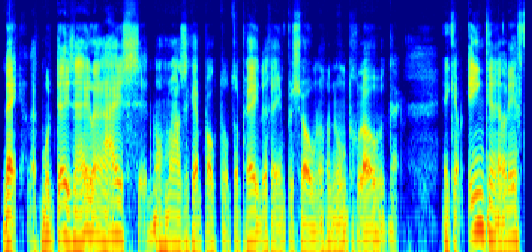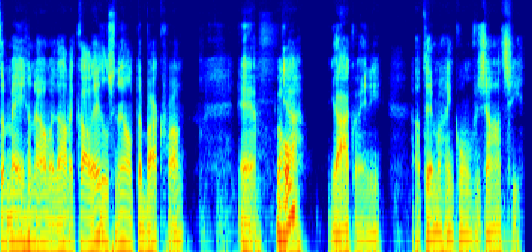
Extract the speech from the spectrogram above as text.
Nee, dat moet deze hele reis. Nogmaals, ik heb ook tot op heden geen personen genoemd, geloof ik. Nee. Ik heb één keer een lifter meegenomen, daar had ik al heel snel tabak van. Eh, Waarom? Ja, ja, ik weet niet. Had helemaal geen conversatie.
